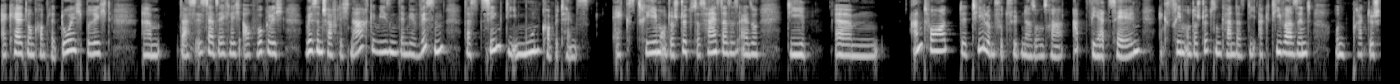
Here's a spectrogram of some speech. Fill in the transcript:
Erkältung komplett durchbricht. Ähm, das ist tatsächlich auch wirklich wissenschaftlich nachgewiesen, denn wir wissen, dass Zink die Immunkompetenz extrem unterstützt. Das heißt, dass es also die ähm, Antwort der T-Lymphozyten, also unserer Abwehrzellen, extrem unterstützen kann, dass die aktiver sind und praktisch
